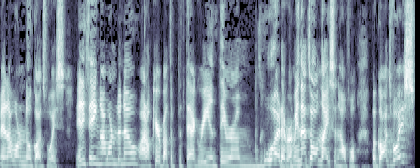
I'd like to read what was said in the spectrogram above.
Man, I want to know God's voice. Anything I wanted to know, I don't care about the Pythagorean theorem, whatever. I mean, that's all nice and helpful. But God's voice,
